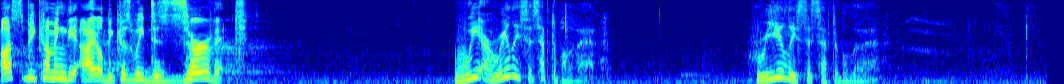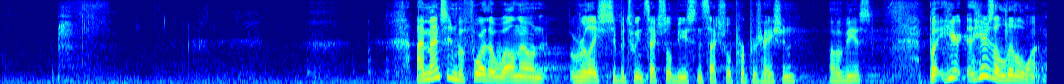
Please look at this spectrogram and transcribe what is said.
us becoming the idol because we deserve it, we are really susceptible to that. Really susceptible to that. I mentioned before the well known relationship between sexual abuse and sexual perpetration of abuse. But here, here's a little one.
